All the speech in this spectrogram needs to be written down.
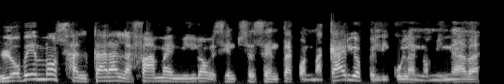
Lo vemos saltar a la fama en 1960 con Macario, película nominada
